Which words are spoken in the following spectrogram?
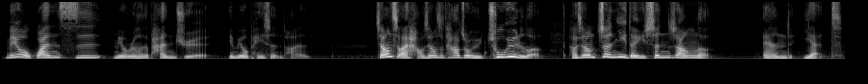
没有官司，没有任何的判决，也没有陪审团。讲起来好像是他终于出狱了，好像正义得以伸张了。And yet。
